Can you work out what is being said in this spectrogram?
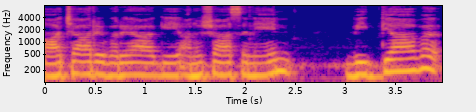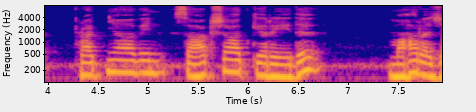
ආචාර්යවරයාගේ අනුශාසනයෙන් විද්‍යාව ප්‍රඥාවෙන් සාක්ෂාත් කරේද? මහරජ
